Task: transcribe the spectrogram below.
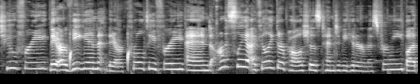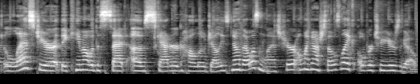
2 free. They are vegan, they are cruelty free, and honestly, I feel like their polishes tend to be hit or miss for me. But last year, they came out with a set of scattered holo jellies. No, that wasn't last year. Oh my gosh, that was like over two years ago.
